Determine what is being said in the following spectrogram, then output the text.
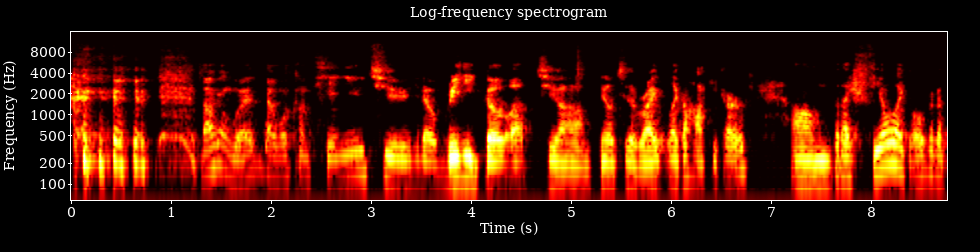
knock on wood, that will continue to you know really go up to um, you know to the right like a hockey curve. Um, but I feel like over the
